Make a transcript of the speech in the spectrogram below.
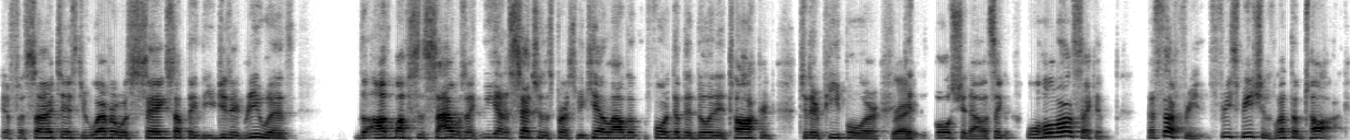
if a scientist or whoever was saying something that you didn't agree with, the opposite side was like, "We got to censor this person. We can't allow them afford them the ability to talk or, to their people or right. get this bullshit out." It's like, well, hold on a second. That's not free. Free speech is let them talk.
